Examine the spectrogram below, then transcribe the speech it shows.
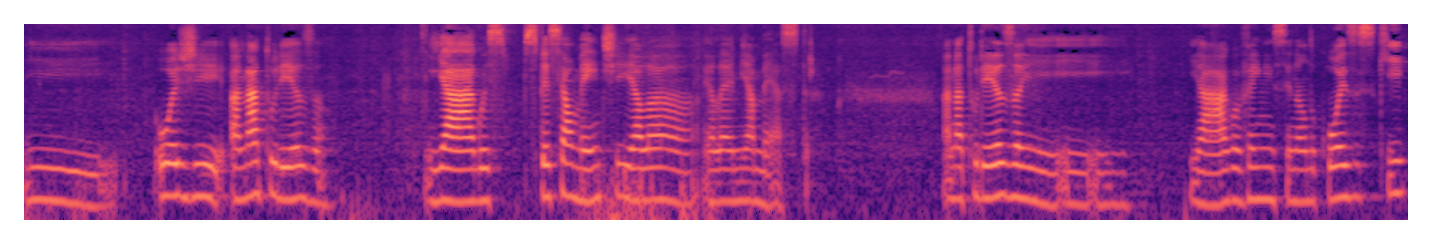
E hoje a natureza e a água especialmente ela, ela é minha mestra. A natureza e, e, e a água vem me ensinando coisas que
